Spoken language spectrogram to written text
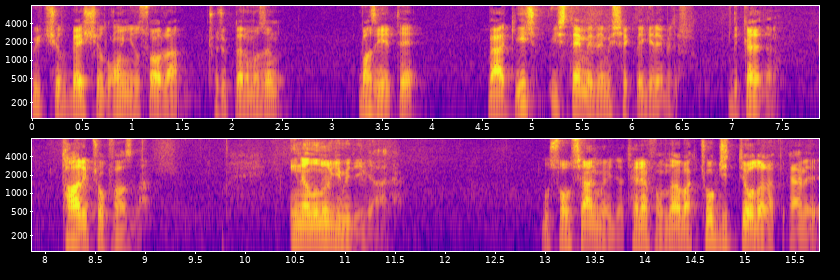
3 yıl, 5 yıl, 10 yıl sonra çocuklarımızın vaziyeti belki hiç istemediğimiz şekle girebilir. Dikkat edelim. Tarih çok fazla. İnanılır gibi değil yani. Bu sosyal medya, telefonlar bak çok ciddi olarak yani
